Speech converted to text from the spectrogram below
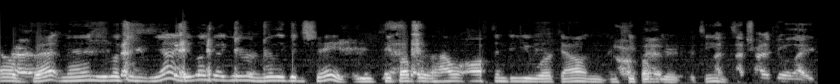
I'll bet, man. You looking? Yeah, you look like you're in really good shape. You keep up with. How often do you work out and, and Oh, keep up with your I, routines? I try to do it like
